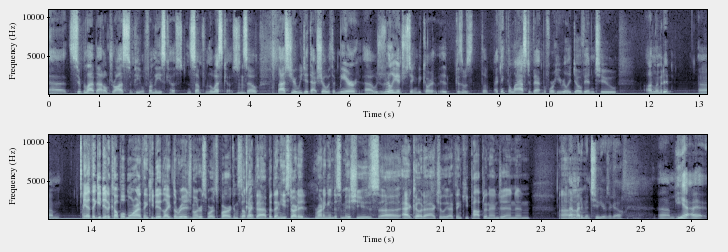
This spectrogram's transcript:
uh, Super Lap Battle draws some people from the East Coast and some from the West Coast. And so last year we did that show with Amir, uh, which was really interesting because it, because it was the I think the last event before he really dove into Unlimited. Um, Yeah, I think he did a couple more. I think he did like the Ridge Motorsports Park and stuff Okay. like that. But then he started running into some issues uh, at COTA. Actually, I think he popped an engine and that might have been two years ago. Um, he, uh,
